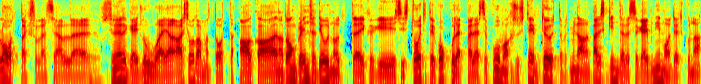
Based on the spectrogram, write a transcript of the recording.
loota, eks ole, et seal äh, Just. sünergiaid luua ja asju odavamalt toota, aga nad on ka ilmselt jõudnud äh, ikkagi siis tootjatega kokkuleppele, et see kuumaksusüsteem töötab, et mina olen päris kindel, et see käib niimoodi, et kuna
